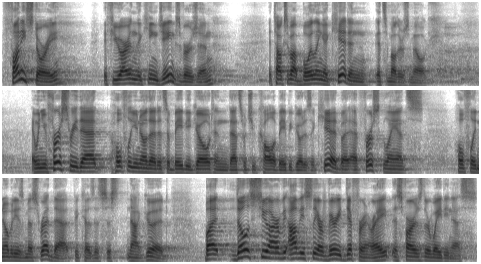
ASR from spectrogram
Funny story, if you are in the King James Version, it talks about boiling a kid in its mother's milk. And when you first read that, hopefully you know that it's a baby goat and that's what you call a baby goat as a kid, but at first glance, hopefully nobody has misread that because it's just not good. But those two are obviously are very different, right, as far as their weightiness.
